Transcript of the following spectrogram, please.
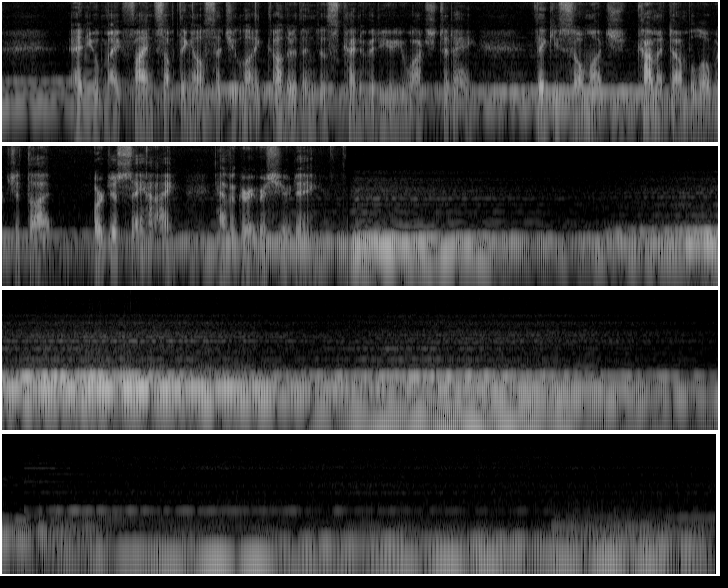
and you might find something else that you like other than this kind of video you watched today. Thank you so much. Comment down below what you thought or just say hi. Have a great rest of your day.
